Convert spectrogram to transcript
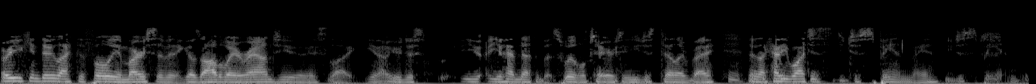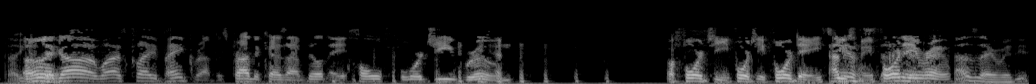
or you can can do like the fully immersive, and it goes all the way around you, and it's like you know you're just you you have nothing but swivel chairs, and you just tell everybody. They're like, "How do you watch this?" You just spin, man. You just spin. You Oh my can do. God! Why is Clay bankrupt? It's probably because I built a whole 4G room, or 4G, 4G, 4D. I Excuse knew- me, 4D room. I was there with you.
